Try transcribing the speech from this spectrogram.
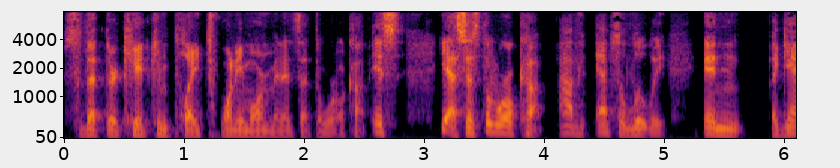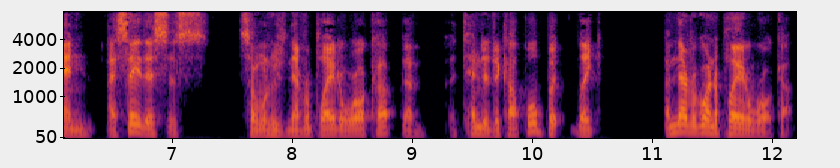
so that their kid can play 20 more minutes at the World Cup. It's yes, it's the World Cup. I've, absolutely. And again, I say this as someone who's never played a World Cup. I've attended a couple, but like I'm never going to play at a World Cup.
